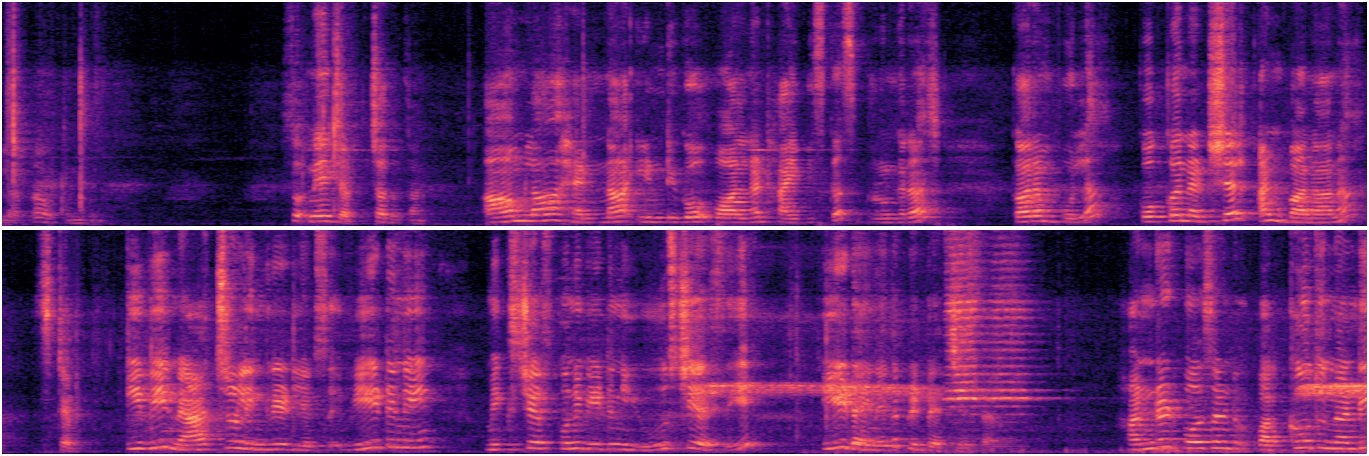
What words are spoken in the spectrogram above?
బ్లర్ అవుతుంది. సో నేను చెప్ చదువుతాను. Amla henna indigo walnut hibiscus bhringraj కరంపూల coconut shell and banana step. ఇవి న్యాచురల్ ఇంగ్రీడియంట్స్ వీటిని మిక్స్ చేసుకొని వీటిని యూజ్ చేసి ఈ డైన్ అయితే ప్రిపేర్ చేశారు. హండ్రెడ్ పర్సెంట్ వర్క్ అవుతుందండి.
